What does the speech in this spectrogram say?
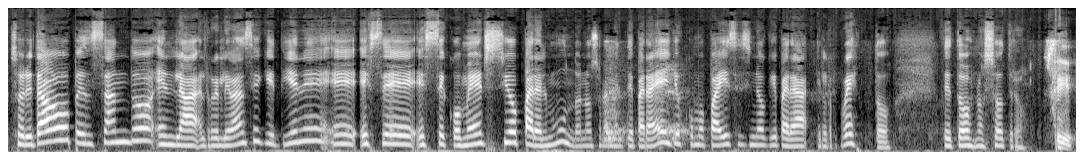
sobre todo pensando en la relevancia que tiene eh, ese, ese comercio para el mundo, no solamente para ellos como países, sino que para el resto de todos nosotros? Sí.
